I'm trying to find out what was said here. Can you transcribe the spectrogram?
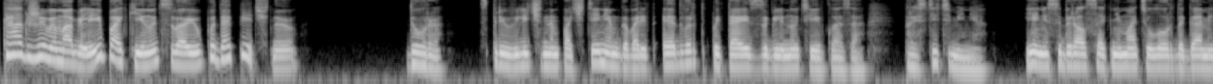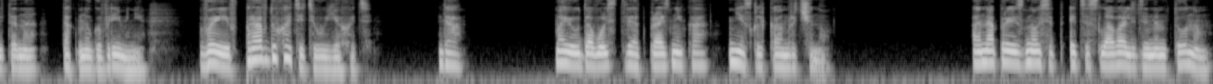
Как же вы могли покинуть свою подопечную? Дора, с преувеличенным почтением говорит Эдвард, пытаясь заглянуть ей в глаза. «Простите меня. Я не собирался отнимать у лорда Гамильтона так много времени. Вы и вправду хотите уехать?» «Да. Мое удовольствие от праздника несколько омрачено». Она произносит эти слова ледяным тоном.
